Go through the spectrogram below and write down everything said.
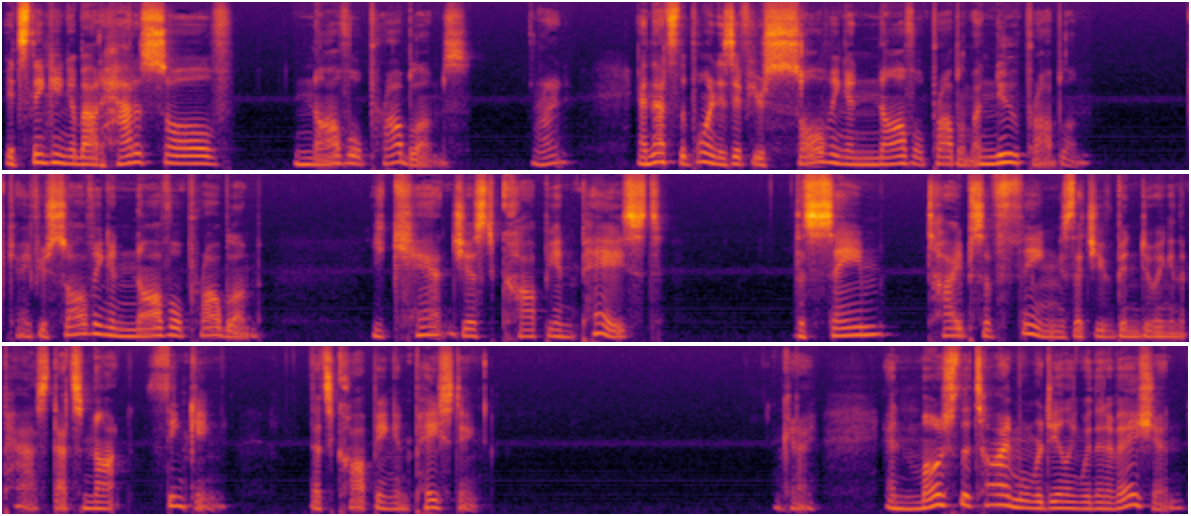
It's thinking about how to solve novel problems, right? And that's the point is if you're solving a novel problem, a new problem, Okay, if you're solving a novel problem, you can't just copy and paste the same types of things that you've been doing in the past. That's not thinking. That's copying and pasting. Okay? And most of the time when we're dealing with innovation,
